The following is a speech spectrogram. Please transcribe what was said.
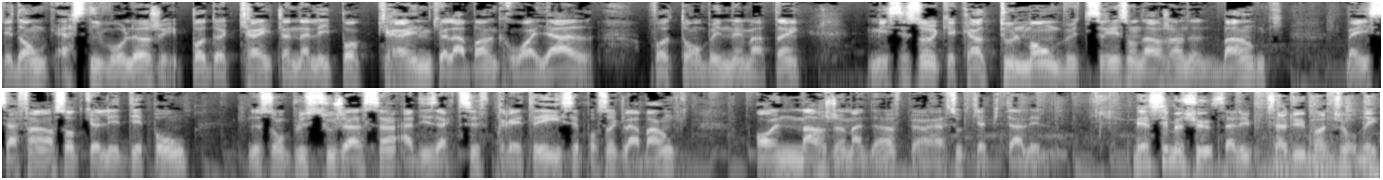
Et donc, à ce niveau-là, j'ai pas de crainte. N'allez pas craindre que la Banque royale va tomber demain matin. Mais c'est sûr que quand tout le monde veut tirer son argent d'une banque, ben, ça fait en sorte que les dépôts ne sont plus sous-jacents à des actifs prêtés. Et c'est pour ça que la banque a une marge de manœuvre et un ratio de capital élevé. Merci, monsieur. Salut. Salut, bonne journée.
